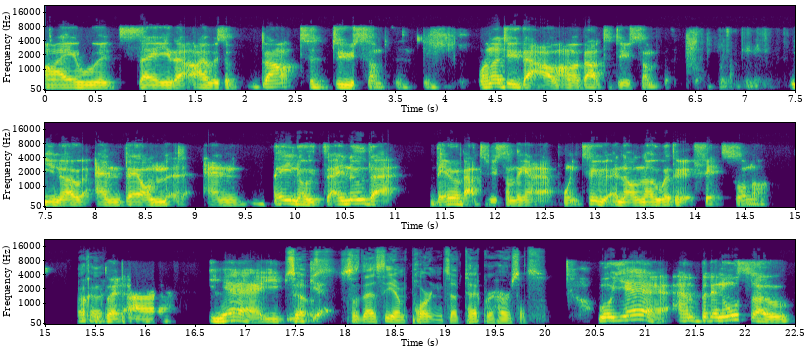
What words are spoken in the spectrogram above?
I would say that I was about to do something. When I do that, I'm, I'm about to do something, you know, and they'll and they know they know that they're about to do something at that point too, and they'll know whether it fits or not. Okay. But uh, yeah, you, So, you get, so that's the importance of tech rehearsals. well, yeah, um, but then also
